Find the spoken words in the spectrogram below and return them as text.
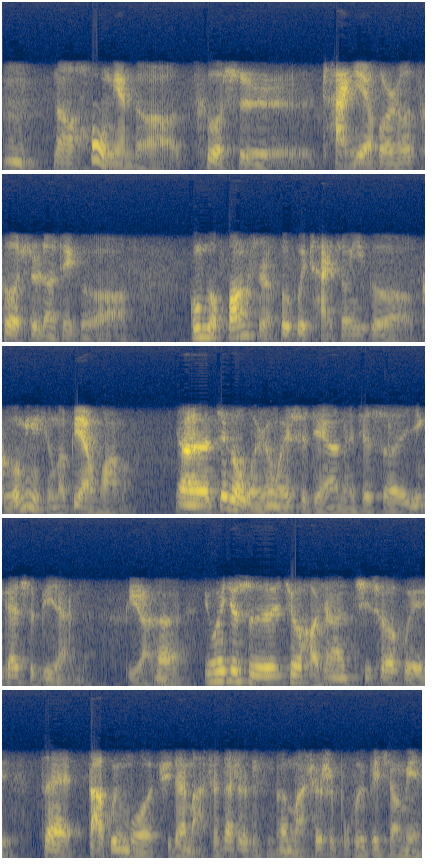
嗯那后面的测试产业或者说测试的这个工作方式会不会产生一个革命性的变化吗？呃，这个我认为是这样的，就是说应该是必然的。必然。嗯，因为就是就好像汽车会在大规模取代马车，但是 呃马车是不会被消灭的，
